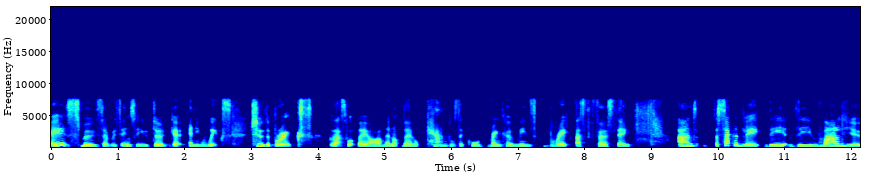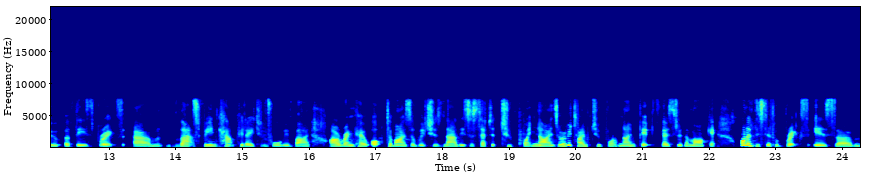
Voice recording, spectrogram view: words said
A, it smooths everything so you don't get any wicks to the bricks that's what they are. They're not they're candles. They're called Renko means brick. That's the first thing. And secondly, the the value of these bricks um, that's been calculated for me by our Renko optimizer, which is now these are set at 2.9. So every time 2.9 pips goes through the market, one of these little bricks is um,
